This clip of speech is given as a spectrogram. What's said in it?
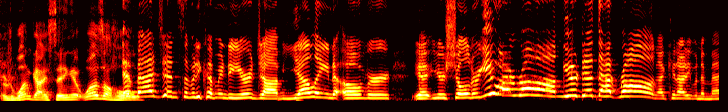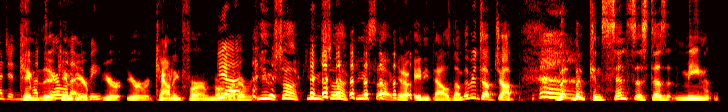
There's one guy saying it was a hold. Imagine somebody coming to your job yelling over uh, your shoulder, "You are wrong! You did that wrong!" I cannot even imagine came how to the came to your, your your accounting firm or Yeah. whatever. You suck. You suck. You suck. You know, eighty thousand. Maybe a tough job, but but consensus doesn't mean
